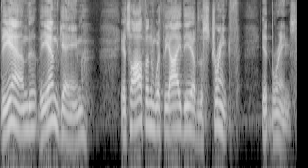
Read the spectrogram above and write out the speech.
the end, the end game, it's often with the idea of the strength it brings.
